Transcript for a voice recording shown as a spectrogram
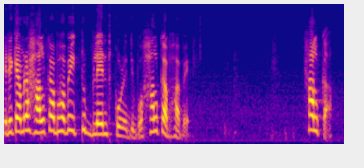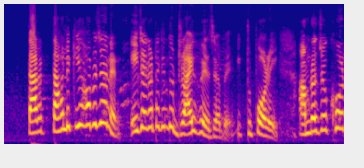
এটাকে আমরা হালকাভাবে একটু ব্লেন্ড করে দিব, হালকাভাবে। হালকা। তার, তাহলে কি হবে জানেন? এই জায়গাটা কিন্তু ড্রাই হয়ে যাবে একটু পরেই। আমরা যখন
